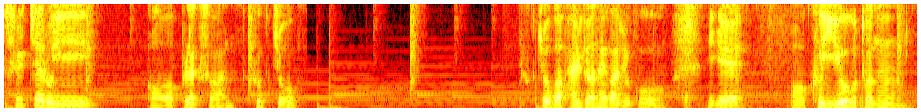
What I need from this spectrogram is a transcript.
실제로 이 어, 블랙스완 흑조 흑조가 발견해가지고 이게 어, 그 이후부터는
